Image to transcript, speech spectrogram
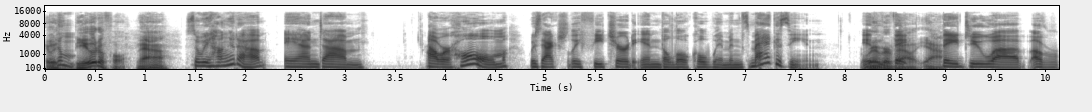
It was don't- beautiful. Yeah. So we hung it up, and um, our home was actually featured in the local women's magazine. In- River they, Valley, yeah. They do a, a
